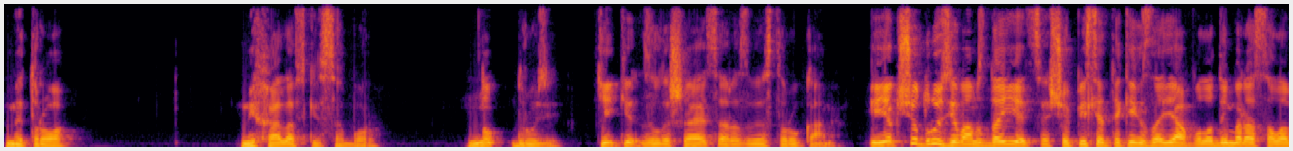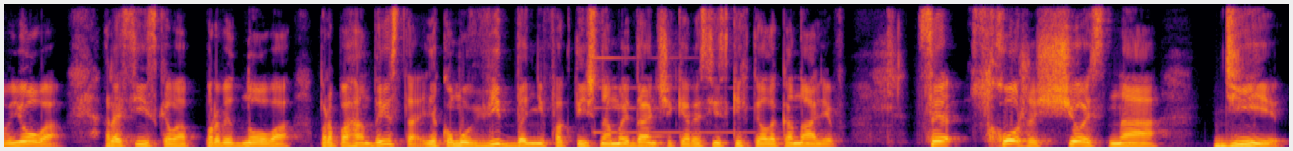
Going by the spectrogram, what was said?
метро, Михайловський собор. Ну, друзі, тільки залишається розвести руками. І якщо, друзі, вам здається, що після таких заяв Володимира Соловйова, російського провідного пропагандиста, якому віддані фактично майданчики російських телеканалів, це схоже щось на дії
